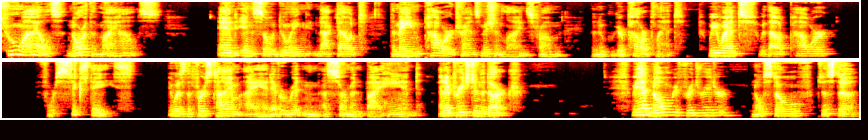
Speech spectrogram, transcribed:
two miles north of my house, and in so doing, knocked out the main power transmission lines from the nuclear power plant. We went without power for six days. It was the first time I had ever written a sermon by hand, and I preached in the dark. We had no refrigerator, no stove, just a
